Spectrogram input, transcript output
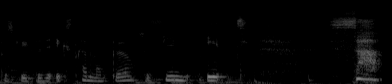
parce qu'il faisait extrêmement peur, ce film It. Ça,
